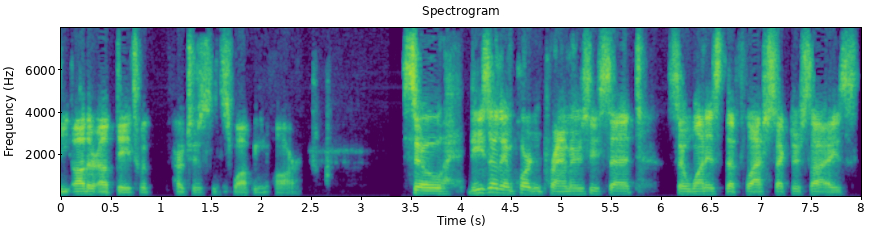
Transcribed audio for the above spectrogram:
the other updates with partition swapping are. So these are the important parameters you set. So one is the flash sector size.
